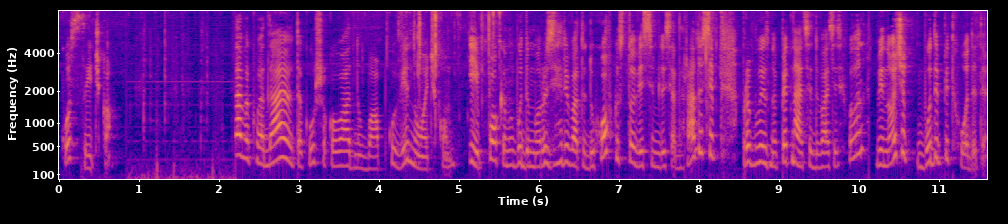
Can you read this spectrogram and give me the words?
косичка. Та викладаю таку шоколадну бабку віночком. І поки ми будемо розігрівати духовку 180 градусів, приблизно 15-20 хвилин, віночок буде підходити.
